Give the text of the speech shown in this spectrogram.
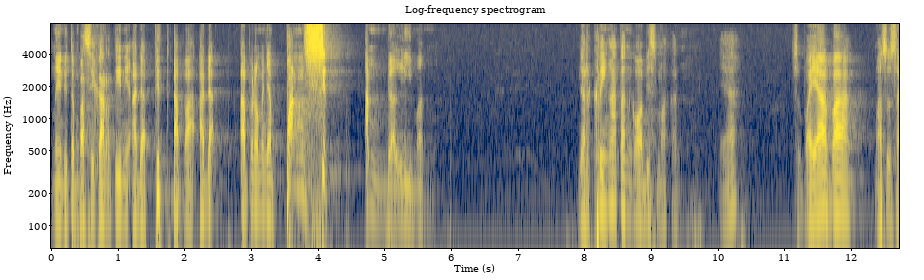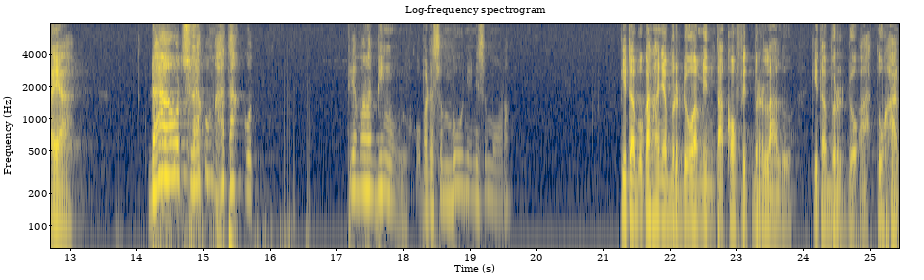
Nih di tempat si Kartini ada pit apa? Ada apa namanya? pangsit andaliman. Biar keringatan kau habis makan. Ya. Supaya apa? Maksud saya, Daud sudah aku nggak takut. Dia malah bingung loh, kok pada sembunyi ini semua orang. Kita bukan hanya berdoa minta COVID berlalu, kita berdoa Tuhan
